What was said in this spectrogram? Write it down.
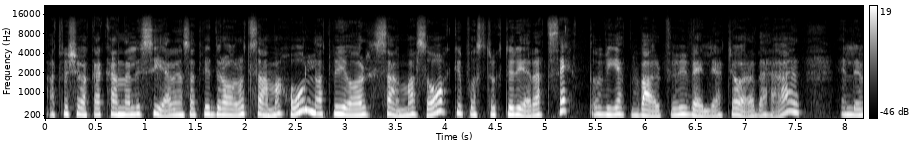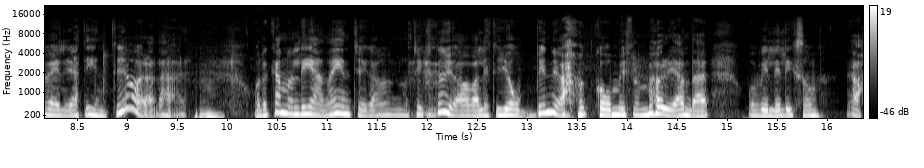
att försöka kanalisera den så att vi drar åt samma håll, att vi gör samma saker på ett strukturerat sätt och vet varför vi väljer att göra det här eller väljer att inte göra det här. Och det kan nog Lena intyga, hon tyckte jag var lite jobbig när jag kom ifrån början där och ville liksom, ja,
